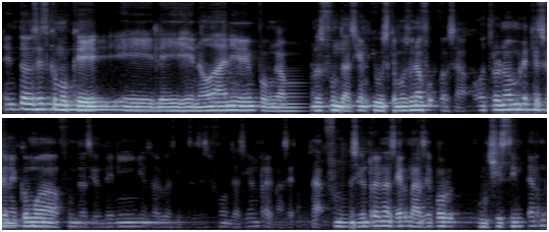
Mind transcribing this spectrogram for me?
Entonces, como que eh, le dije, no, Dani, ven, pongámonos fundación y busquemos una, o sea, otro nombre que suene como a fundación de niños o algo así. Entonces, Fundación Renacer. O sea, Fundación Renacer nace por un chiste interno.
